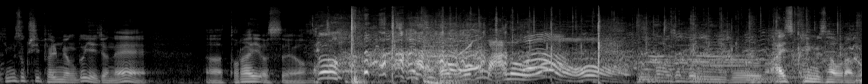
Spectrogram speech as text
김숙 씨 별명도 예전에 어, 도라이였어요. 너무 많어. 이봉원 선배님이 그 아이스크림을 사오라고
